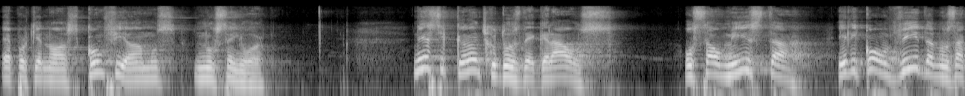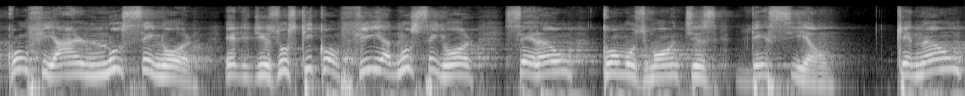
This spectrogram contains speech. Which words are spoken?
é porque nós confiamos no Senhor. Nesse cântico dos degraus, o salmista, ele convida-nos a confiar no Senhor. Ele diz: Os que confiam no Senhor serão como os montes de Sião que não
